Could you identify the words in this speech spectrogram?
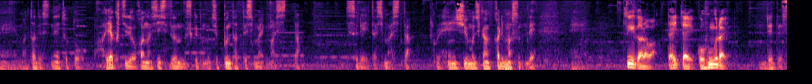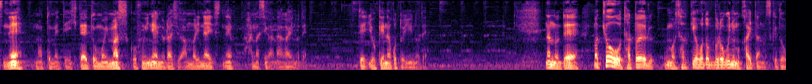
えー、またですねちょっと早口でお話ししてたんですけども10分経ってしまいました。失礼いたしましたこれ編集も時間かかりますんで、えー、次からはだいたい5分ぐらいでですねまとめていきたいと思います。5分以内のラジオあんまりないですね。話が長いので。で余計なこと言うので。なので、まあ、今日を例えるもう先ほどブログにも書いたんですけど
